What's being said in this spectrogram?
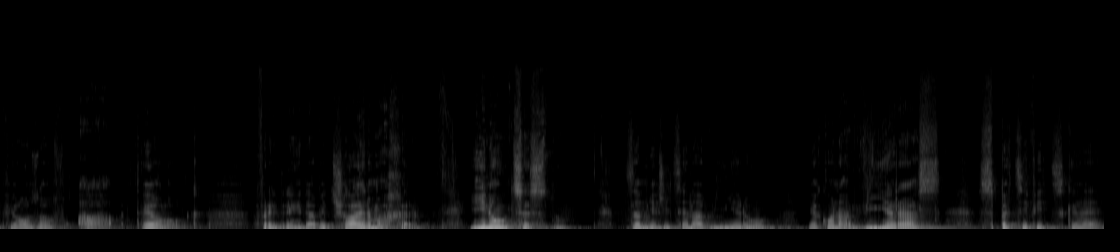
filozof a teolog, Friedrich David Schleiermacher, jinou cestu, zaměřit se na víru jako na výraz specifické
